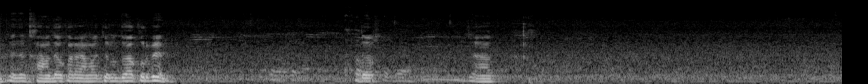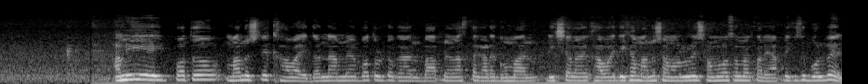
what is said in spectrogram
আপনি যখন খাওয়া দাওয়া করেন আমার জন্য দোয়া করবেন? আমি এই পথ মানুষকে খাওয়াই। ধরেন আপনার বোতল টোকান বা আপনার রাস্তাঘাটে ঘুমান রিক্সাওয়ালা খাওয়াই, দেখে মানুষ আমার সমালোচনা করে। আপনি কিছু বলবেন?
